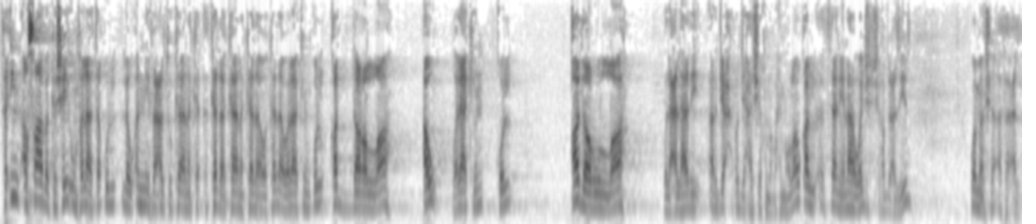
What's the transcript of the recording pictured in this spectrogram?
فإن أصابك شيء فلا تقل لو أني فعلت كان كذا كان كذا وكذا ولكن قل قدر الله أو ولكن قل قدر الله. ولعل هذه أرجح رجح شيخنا رحمه الله. وقال الثانية لها وجه الشيخ عبد العزيز وما شاء فعل.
